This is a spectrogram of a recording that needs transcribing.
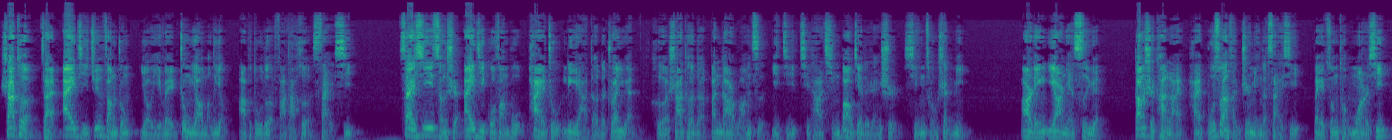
沙特在埃及军方中有一位重要盟友阿卜杜勒·法塔赫·塞西。塞西曾是埃及国防部派驻利雅得的专员，和沙特的班达尔王子以及其他情报界的人士行从甚密。二零一二年四月，当时看来还不算很知名的塞西被总统莫尔西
